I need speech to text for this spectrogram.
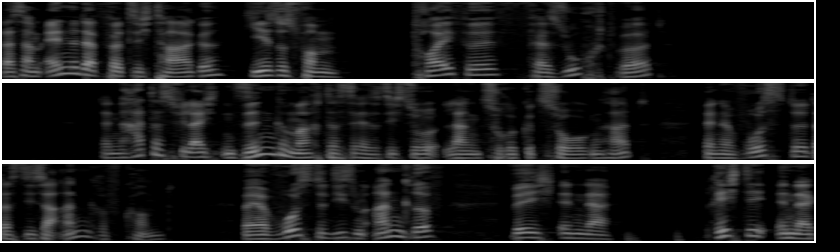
dass am Ende der 40 Tage Jesus vom Teufel versucht wird, dann hat das vielleicht einen Sinn gemacht, dass er sich so lang zurückgezogen hat, wenn er wusste, dass dieser Angriff kommt. Weil er wusste, diesem Angriff will ich in der richtig, in der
